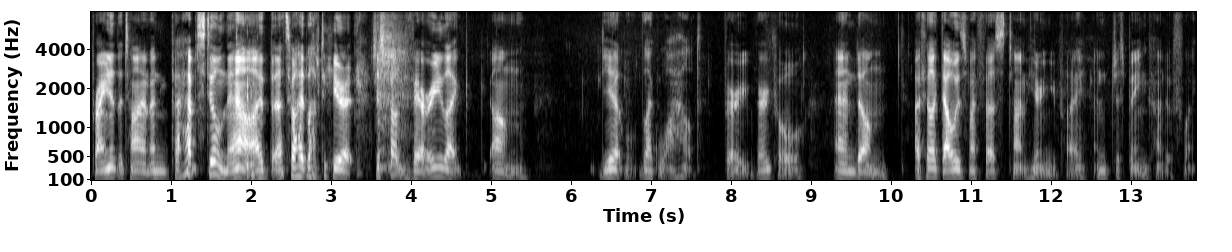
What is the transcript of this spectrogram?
brain at the time and perhaps still now. I, that's why I'd love to hear it. Just felt very like um yeah like wild, very very cool, and um I feel like that was my first time hearing you play and just being kind of like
